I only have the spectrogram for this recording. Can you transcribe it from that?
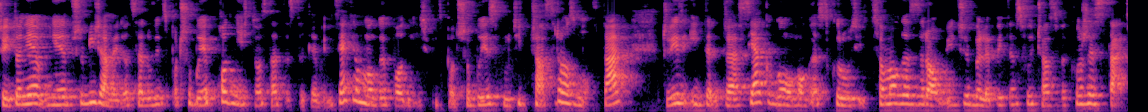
Czyli to nie, nie przybliża mnie do celu, więc potrzebuję podnieść tą statystykę. Więc jak ją mogę podnieść? Więc potrzebuję skrócić czas rozmów, tak? Czyli teraz jak go mogę skrócić? Co mogę zrobić, żeby lepiej ten swój czas wykorzystać?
